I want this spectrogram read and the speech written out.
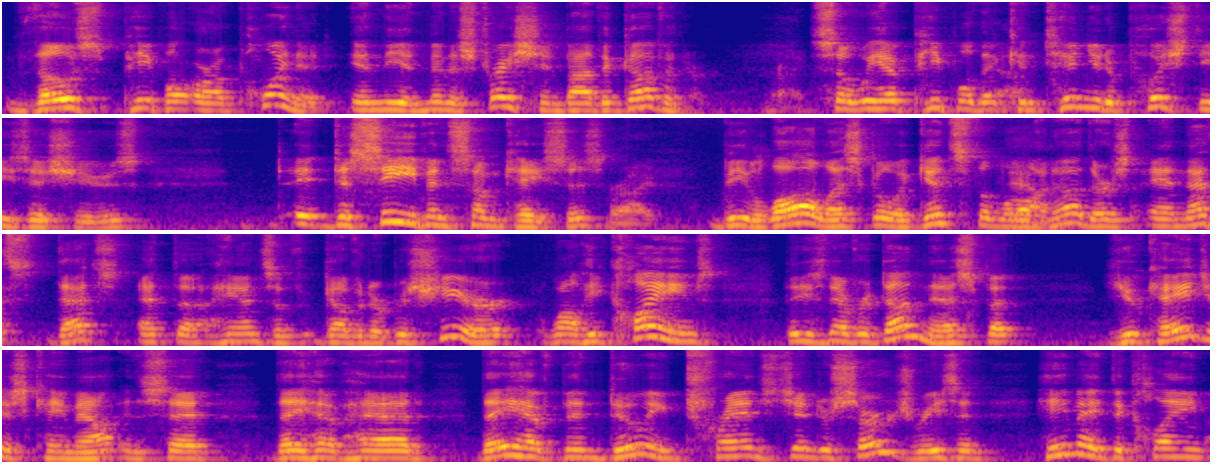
those people are appointed in the administration by the governor. Right. So we have people that Yeah. continue to push these issues, deceive in some cases, Right. be lawless, go against the law Yeah. in others, and that's that's at the hands of Governor Beshear. While he claims that he's never done this, but UK just came out and said they have had they have been doing transgender surgeries, and he made the claim.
